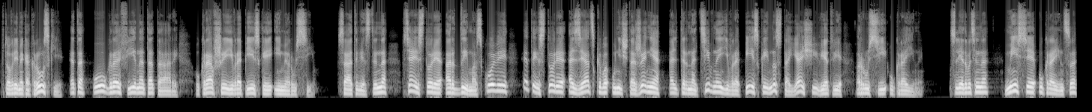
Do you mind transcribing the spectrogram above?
В то время как русские — это угрофино-татары, укравшие европейское имя Руси. Соответственно, вся история Орды Московии — это история азиатского уничтожения альтернативной европейской настоящей ветви Руси Украины. Следовательно, миссия украинца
